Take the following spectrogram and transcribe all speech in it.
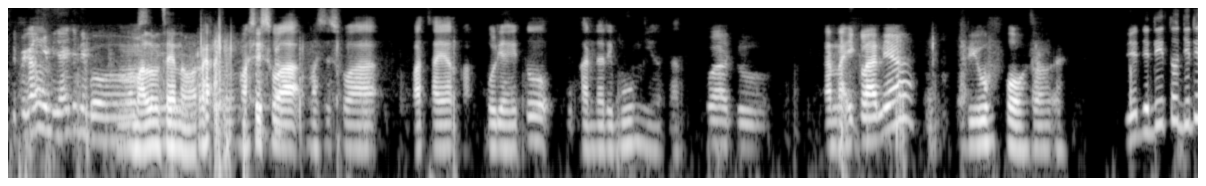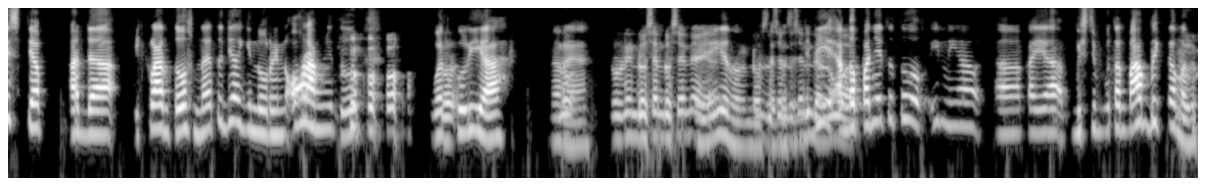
Dipegang ini aja nih, Bos. Malam saya Nora. mahasiswa mahasiswa tempat saya kuliah itu bukan dari bumi ya Tar. Waduh. Karena iklannya di UFO soalnya. Ya, jadi itu jadi setiap ada iklan tuh sebenarnya tuh dia lagi nurin orang itu buat Nur- kuliah sebenarnya. nurunin dosen-dosennya ya. Iya, nurin dosen, Dosen-dosen Jadi anggapannya itu tuh ini ya eh, kayak bis jemputan pabrik tau gak lu?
